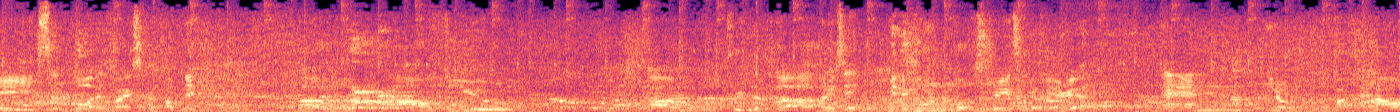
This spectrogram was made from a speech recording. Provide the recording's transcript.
a simple advice to the public. Um, how do you, um, uh, how do you say, minimum number of strays in your area, and you know, how,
